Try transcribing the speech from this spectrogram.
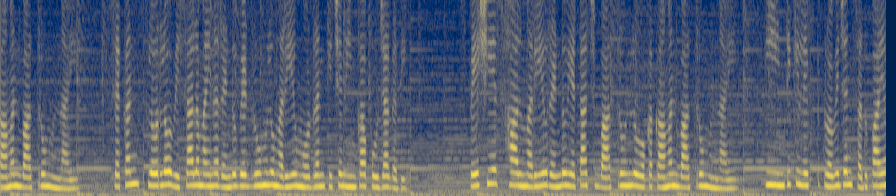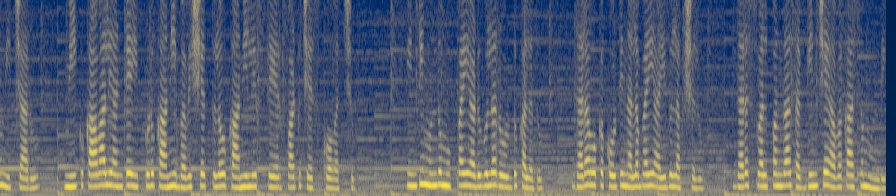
కామన్ బాత్రూమ్ ఉన్నాయి. సెకండ్ ఫ్లోర్లో విశాలమైన రెండు బెడ్రూములు మరియు మోడ్రన్ కిచెన్ ఇంకా పూజా గది. స్పేషియస్ హాల్ మరియు రెండు ఎటాచ్ బాత్రూమ్లు ఒక కామన్ బాత్రూమ్ ఉన్నాయి. ఈ ఇంటికి లిఫ్ట్ ప్రొవిజన్ సదుపాయం ఇచ్చారు. మీకు కావాలి అంటే ఇప్పుడు కానీ భవిష్యత్తులో కానీ లిఫ్ట్ ఏర్పాటు చేసుకోవచ్చు. ఇంటి ముందు ముప్పై అడుగుల రోడ్డు కలదు. ధర ఒక కోటి నలభై ఐదు లక్షలు. ధర స్వల్పంగా తగ్గించే అవకాశం ఉంది.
